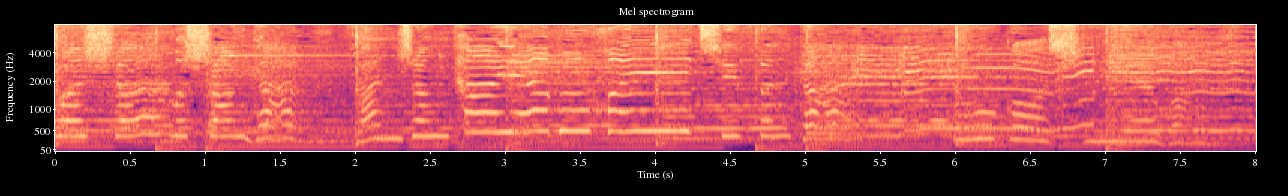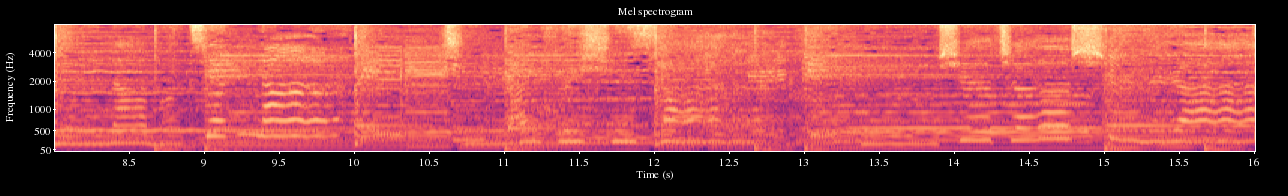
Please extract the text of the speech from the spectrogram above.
玩什么伤感？反正他也不会一起分担。不过是夜晚，没那么艰难。既然会心酸，不如学着释然。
